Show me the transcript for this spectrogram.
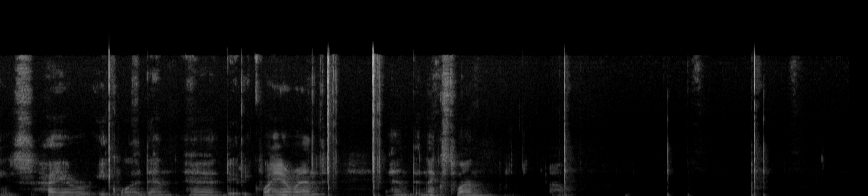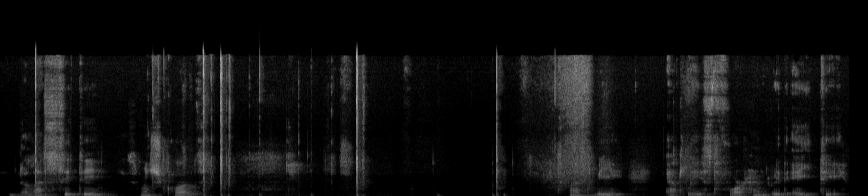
is higher or equal than uh, the requirement. And the next one oh, the last city is Miskolc must be at least 480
